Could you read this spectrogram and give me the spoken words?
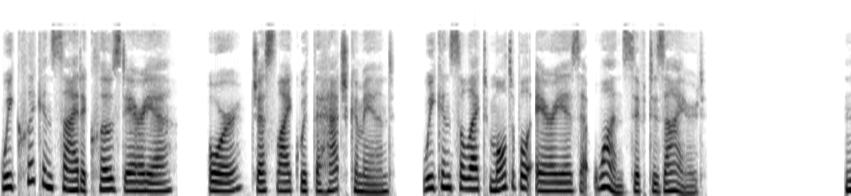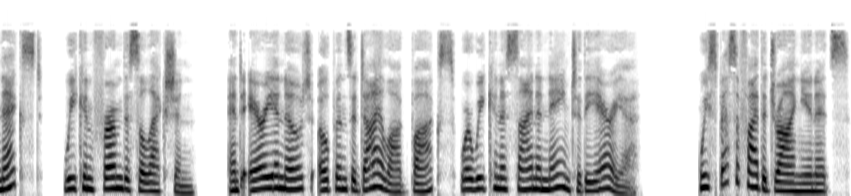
We click inside a closed area, or, just like with the hatch command, we can select multiple areas at once if desired. Next, we confirm the selection, and Area Note opens a dialog box where we can assign a name to the area. We specify the drawing units,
